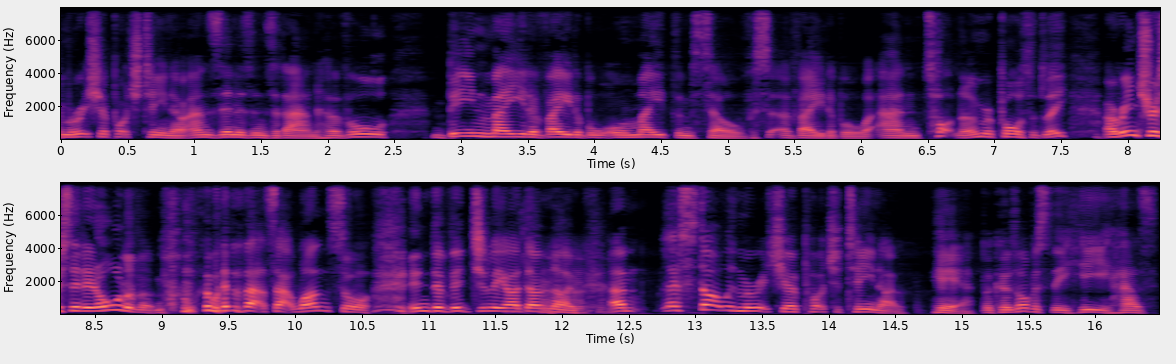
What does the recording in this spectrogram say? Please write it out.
Mauricio Pochettino, and Zinedine Zidane have all been made available or made themselves available. And Tottenham, reportedly, are interested in all of them. Whether that's at once or individually, I don't know. um, let's start with Mauricio Pochettino here, because obviously he has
